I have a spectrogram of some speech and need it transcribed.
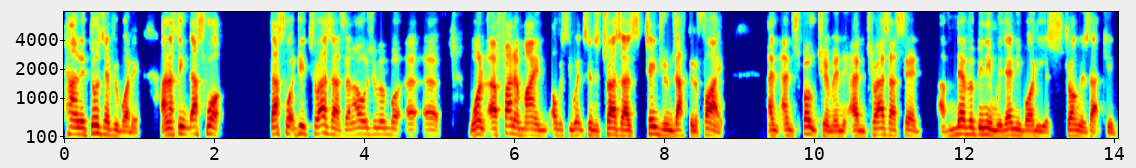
kind of does everybody. And I think that's what that's what did Terrazas. And I always remember uh, uh, one a fan of mine obviously went to the Terrazas change rooms after the fight and, and spoke to him. And, and Terrazas said, I've never been in with anybody as strong as that kid.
